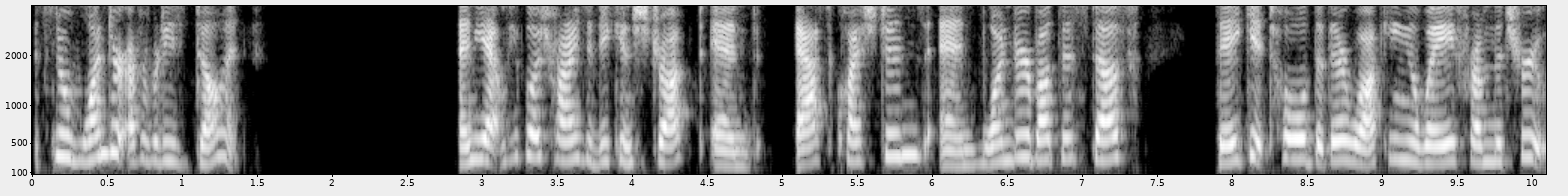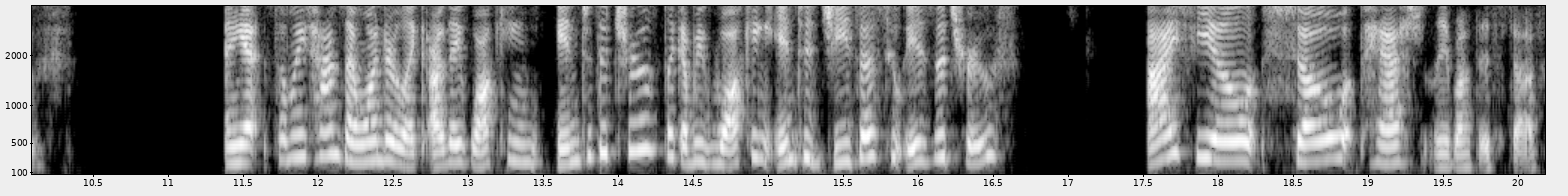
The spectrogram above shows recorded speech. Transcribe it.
It's no wonder everybody's done. And yet, people are trying to deconstruct and ask questions and wonder about this stuff. They get told that they're walking away from the truth. And yet, so many times I wonder like, are they walking into the truth? Like, are we walking into Jesus, who is the truth? I feel so passionately about this stuff.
